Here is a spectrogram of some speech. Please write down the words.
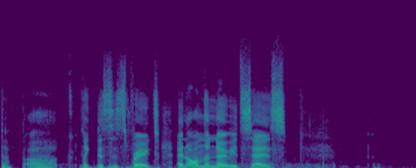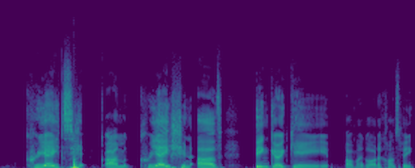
the fuck, like this is rigged. And on the note it says, create um creation of bingo game. Oh my god, I can't speak.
